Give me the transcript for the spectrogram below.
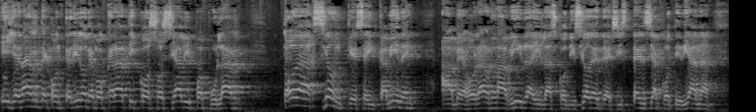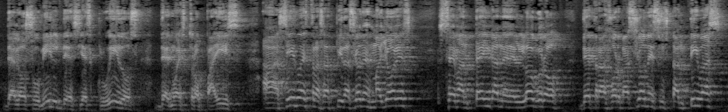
y llenar de contenido democrático, social y popular toda acción que se encamine a mejorar la vida y las condiciones de existencia cotidiana de los humildes y excluidos de nuestro país. Así nuestras aspiraciones mayores se mantengan en el logro de transformaciones sustantivas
